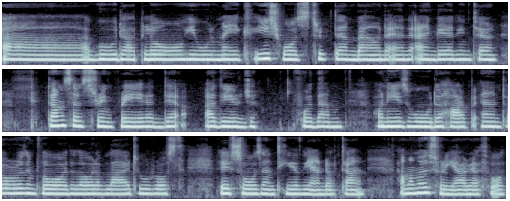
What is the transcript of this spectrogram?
good outlaw he would make. Each was stripped and bound and angered in turn. Tom Seven-String played a dirge for them on his wood harp, and Thoros implored the Lord of Light to roast their souls until the end of time. A moment free, Arya thought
